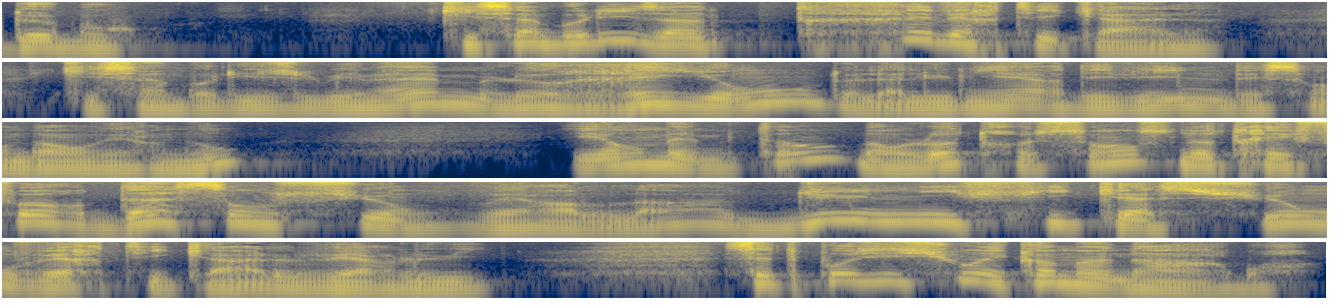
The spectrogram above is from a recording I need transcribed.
debout, qui symbolise un trait vertical, qui symbolise lui-même le rayon de la lumière divine descendant vers nous, et en même temps, dans l'autre sens, notre effort d'ascension vers Allah, d'unification verticale vers lui. Cette position est comme un arbre,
